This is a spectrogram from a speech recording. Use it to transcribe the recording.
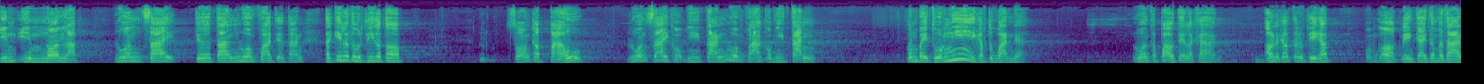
กินอิ่มนอนหลับล้วงซ้ายเจอตังค์ล้วงขวาเจอตังค์ตะกี้รัฐมนตรีก็ตอบสองกระเป๋าล้วงซ้ายก็มีตังค์ล้วงขวาก็มีตังค์มันไปทวงหนี้ครับทุกวันเนี่ยล้วงกระเป๋าแต่ละข้าง เอาเลยครับท่านรัฐมนตรีครับ ผมก็เกรงใจท่านประธาน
